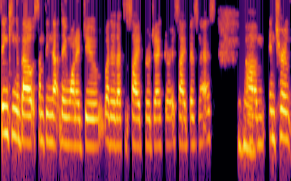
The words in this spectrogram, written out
thinking about something that they want to do whether that's a side project or a side business mm-hmm. um, in terms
